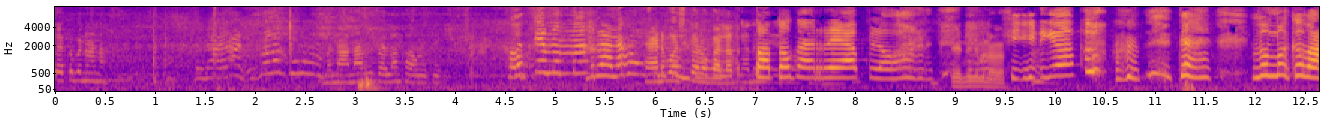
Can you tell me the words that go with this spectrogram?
ਚੱਕ ਬਨਾਨਾ। ਬਨਾਨਾ ਵੀ ਪਹਿਲਾਂ ਖਾਓ ਤੇ ਓਕੇ ਮੰਮਾ। ਹੈਂਡ ਵਾਸ਼ ਕਰੋ ਪਹਿਲਾਂ ਪਾਪਾ ਕਰ ਰਹੇ ਆ ਅਪਲੋਡ ਇਹਨੇ ਵੀਡੀਓ ਤੇ ਮੰਮਾ ਖਵਾ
